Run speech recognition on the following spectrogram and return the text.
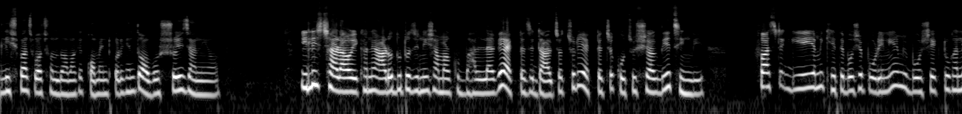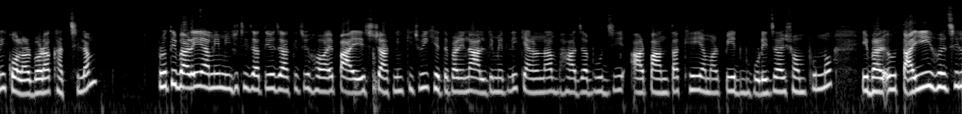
ইলিশ মাছ পছন্দ আমাকে কমেন্ট করে কিন্তু অবশ্যই জানিও। ইলিশ ছাড়াও এখানে আরও দুটো জিনিস আমার খুব ভালো লাগে, একটা হচ্ছে ডাল চচ্চড়ি, একটা হচ্ছে কচুর শাক দিয়ে চিংড়ি। ফার্স্টে গিয়েই আমি খেতে বসে পড়িনি, আমি বসে একটুখানি কলার বড়া খাচ্ছিলাম। প্রতিবারেই আমি মিষ্টি জাতীয় যা কিছু হয়, পায়েস, চাটনি কিছুই খেতে পারি না আলটিমেটলি কেননা ভাজা, ভুজি আর পান্তা খেয়েই আমার পেট ভরে যায় সম্পূর্ণ। এবারেও তাই হয়েছিল।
